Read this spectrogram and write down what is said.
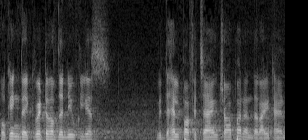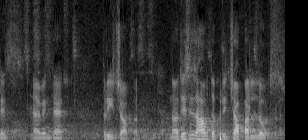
hooking the equator of the nucleus with the help of a Chang chopper and the right hand is having that pre-chopper. Now this is how the pre-chopper looks.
